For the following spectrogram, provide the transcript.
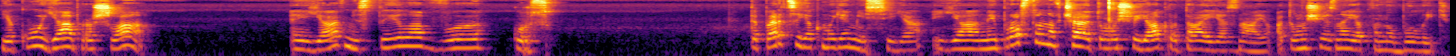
яку я пройшла, е, я вмістила в курс. Тепер це як моя місія. Я не просто навчаю, тому що я крута і я знаю, а тому, що я знаю, як воно болить.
